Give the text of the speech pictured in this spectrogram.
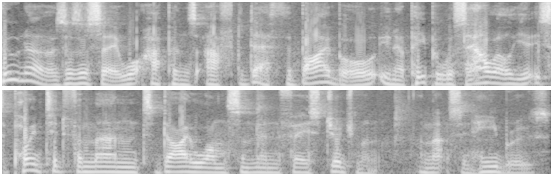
who knows, as I say, what happens after death? The Bible, you know, people will say, oh, well, it's appointed for man to die once and then face judgment, and that's in Hebrews.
